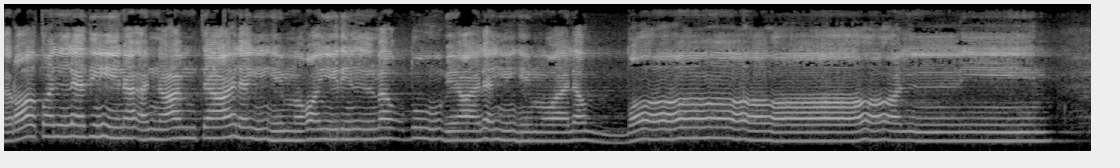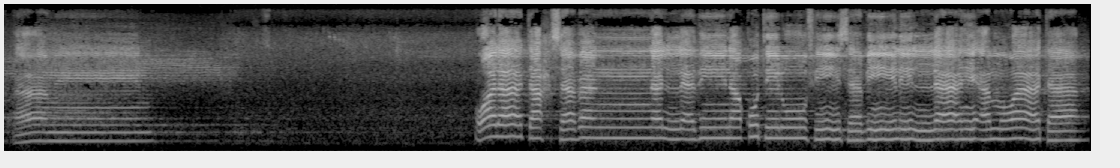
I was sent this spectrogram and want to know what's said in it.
صراط الذين أنعمت عليهم غير المغضوب عليهم ولا الضالين. آمين. ولا تحسبن الذين قتلوا في سبيل الله أمواتاً.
